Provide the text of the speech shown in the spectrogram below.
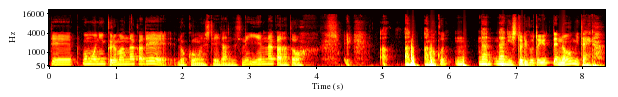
で主に車の中で録音していたんですね家の中だと「えああのあの子な何独り言言ってんの?」みたいな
